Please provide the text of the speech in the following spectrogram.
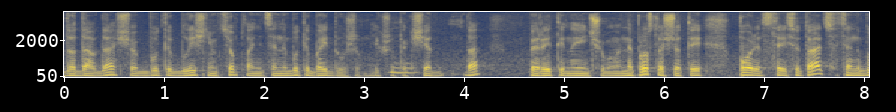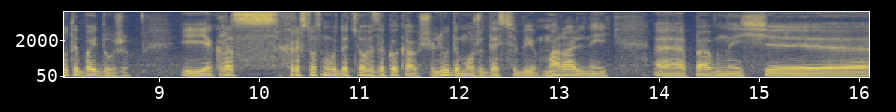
додав, да, що бути ближнім в цьому плані це не бути байдужим. Якщо так ще да? Перейти на іншому. Не просто що ти поряд з цією ситуацією, це не бути байдужим. І якраз Христос, мабуть, до цього закликав, що люди можуть десь собі моральний е, певний е,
